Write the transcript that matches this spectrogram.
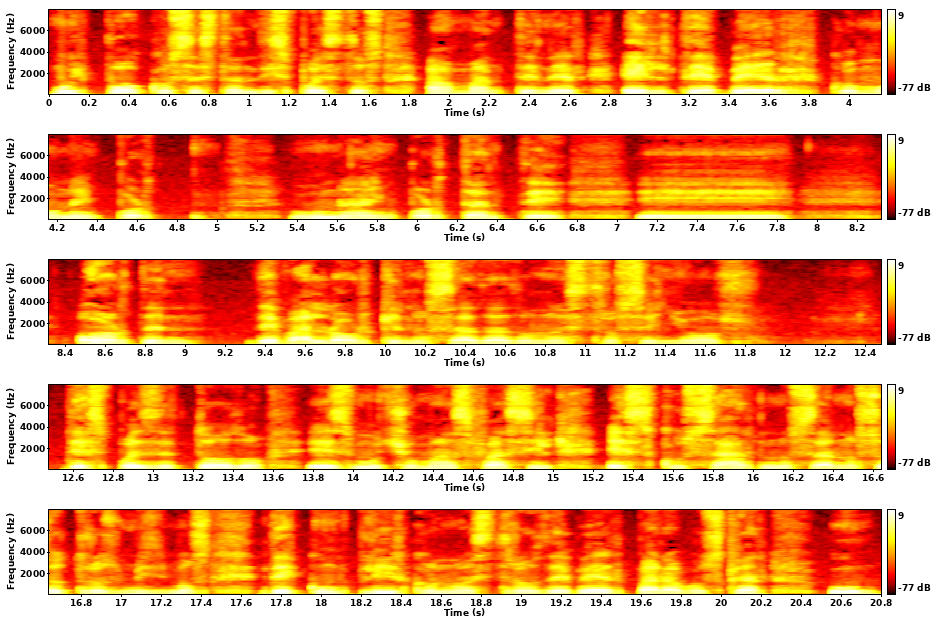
Muy pocos están dispuestos a mantener el deber como una, importante eh, orden de valor que nos ha dado nuestro Señor. Después de todo, es mucho más fácil excusarnos a nosotros mismos de cumplir con nuestro deber para buscar un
